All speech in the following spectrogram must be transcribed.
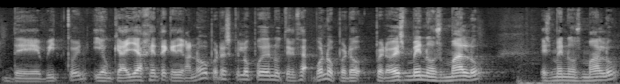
de Bitcoin y aunque haya gente que diga, no, pero es que lo pueden utilizar, bueno, pero, pero es menos malo, es menos malo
